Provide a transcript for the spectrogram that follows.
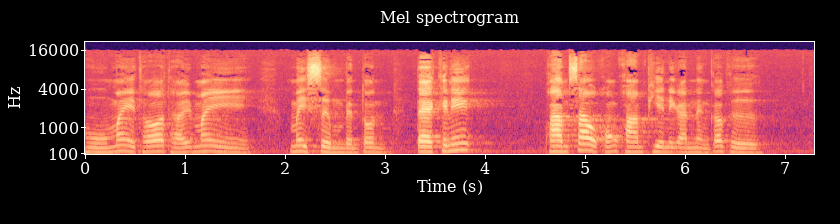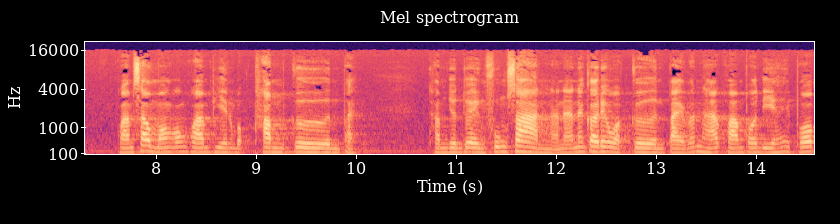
หูไม่ท้อถอยไม่ไม่ซึมเป็นต้น แต่ทีนี้ความเศร้าของความเพียรอีกอันหนึ่งก็คือ ความเศร้ามองของความเพียรบอกทำเกินไป ทำจนตัวเองฟุ้งซ่านอันนั้นก็เรียกว่าเกินไปปัญหาความพอดีให้พบ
